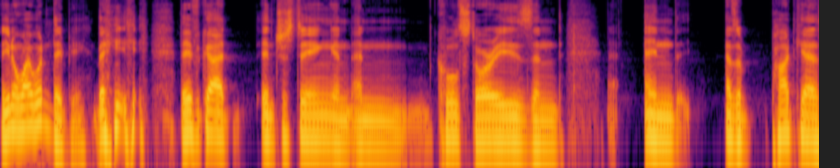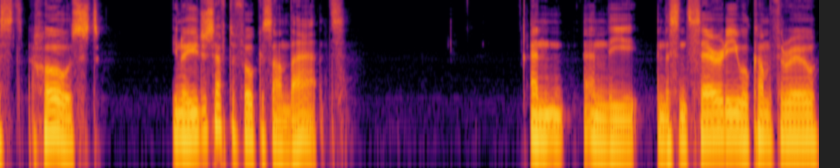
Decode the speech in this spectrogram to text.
you know why wouldn't they be? They they've got interesting and and cool stories and and as a podcast host, you know, you just have to focus on that. And and the and the sincerity will come through,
